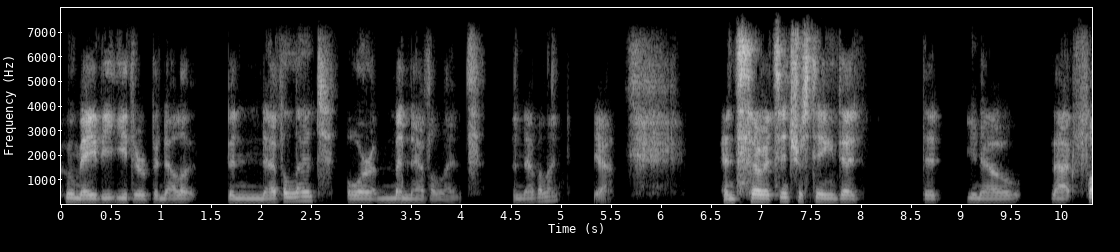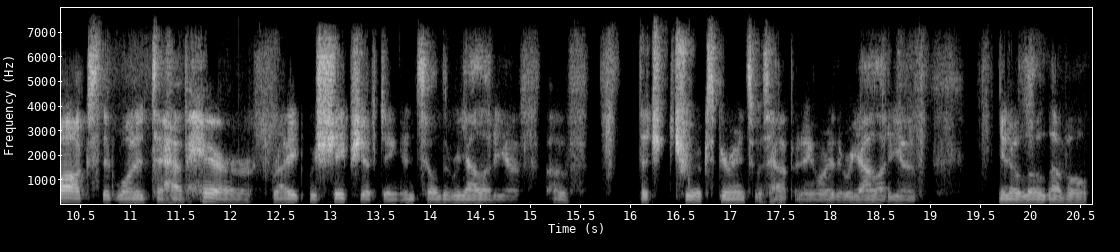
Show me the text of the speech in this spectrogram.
who may be either benevolent or malevolent. Benevolent, yeah. And so it's interesting that that you know that fox that wanted to have hair, right, was shape shifting until the reality of of the true experience was happening, or the reality of you know, low level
